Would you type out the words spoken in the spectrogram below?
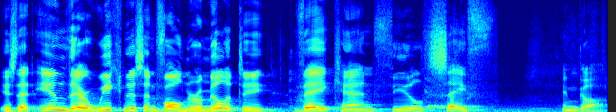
is that in their weakness and vulnerability, they can feel safe in God.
